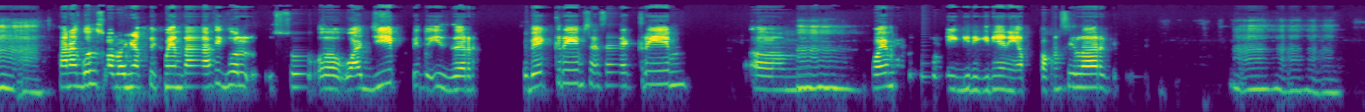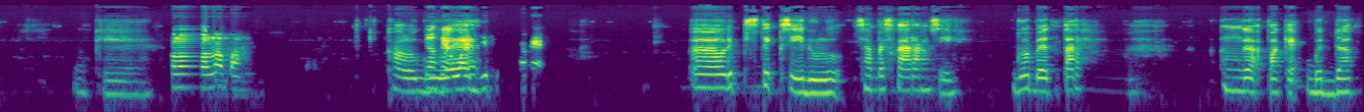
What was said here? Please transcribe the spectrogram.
Mm-hmm. Karena gue suka banyak pigmentasi, gue su- uh, wajib itu either BB cream, CC cream, um, mm-hmm. pokoknya seperti gini-gini nih, apa concealer gitu. Oke. Okay. Kalau lo apa? Kalau gue yang kayak wajib pakai uh, lipstick sih dulu, sampai sekarang sih. Gue better enggak pakai bedak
